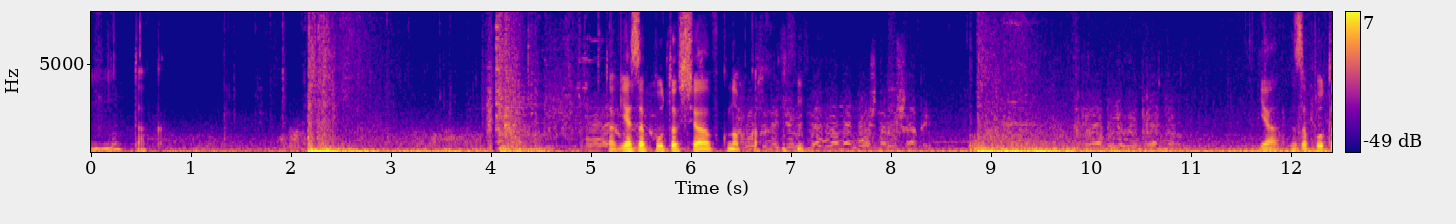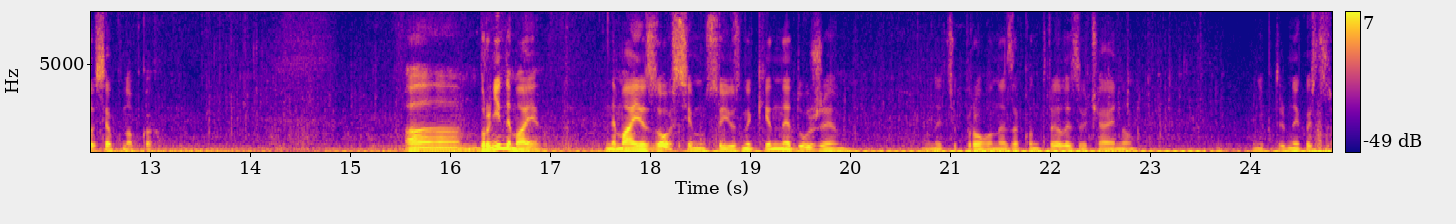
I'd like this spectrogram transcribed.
Ну так. Так, я запутався в кнопках. Я заплутався в кнопках. А, броні немає. Немає зовсім. Союзники не дуже. Вони цю прогу не законтрили, звичайно. Мені потрібно якось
